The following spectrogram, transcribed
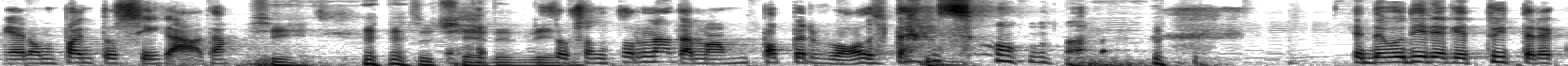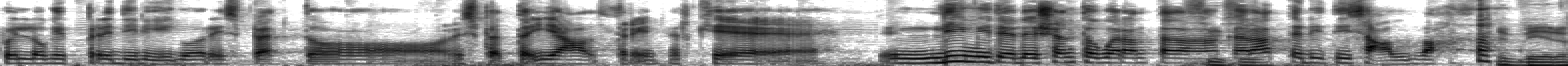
mi ero un po' intossicata. Sì, succede, è vero. Sono tornata ma un po' per volta, insomma. e devo dire che Twitter è quello che prediligo rispetto, rispetto agli altri, perché il limite dei 140 sì, caratteri sì. ti salva. È vero.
